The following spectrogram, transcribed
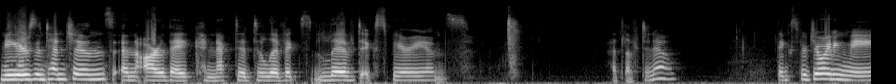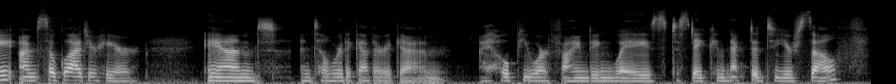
New Year's intentions and are they connected to lived experience? I'd love to know. Thanks for joining me. I'm so glad you're here. And until we're together again, I hope you are finding ways to stay connected to yourself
